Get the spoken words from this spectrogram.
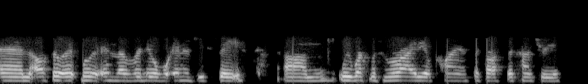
and also in the renewable energy space. Um, we work with a variety of clients across the country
